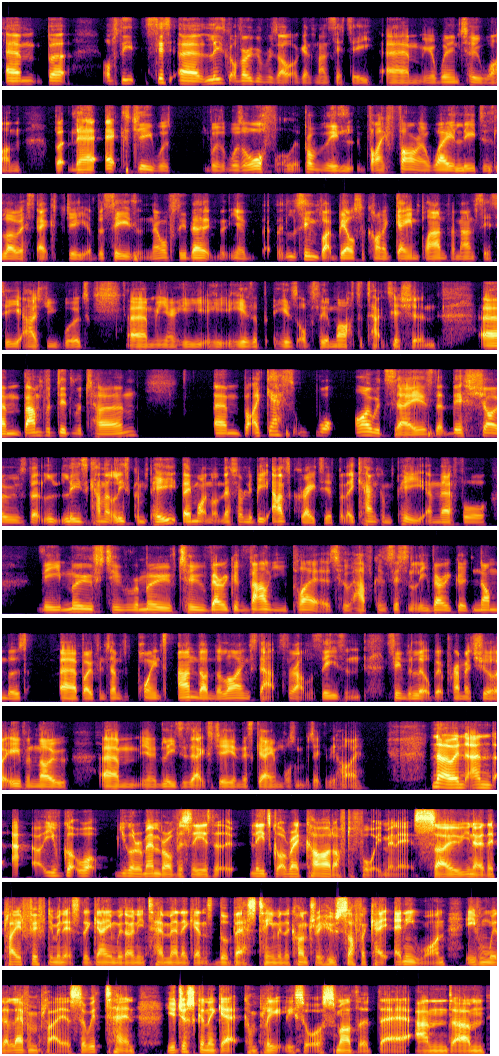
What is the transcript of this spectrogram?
Um, but obviously, uh, Leeds got a very good result against Man City, um, you know, winning two one. But their XG was was, was awful. It probably by far and away Leeds' lowest XG of the season. Now, obviously, they you know it seems like Bielsa kind of game plan for Man City as you would. Um, you know, he he he is a he is obviously a master tactician. Um, Bamford did return. Um, but I guess what I would say is that this shows that Leeds can at least compete. They might not necessarily be as creative, but they can compete, and therefore the moves to remove two very good value players who have consistently very good numbers, uh, both in terms of points and underlying stats throughout the season, seemed a little bit premature, even though um, you know Leeds' xG in this game wasn't particularly high. No, and and uh, you've got what you've got to remember obviously is that Leeds got a red card after 40 minutes. So you know they played 50 minutes of the game with only 10 men against the best team in the country who suffocate anyone, even with 11 players. So with 10, you're just going to get completely sort of smothered there. And um,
